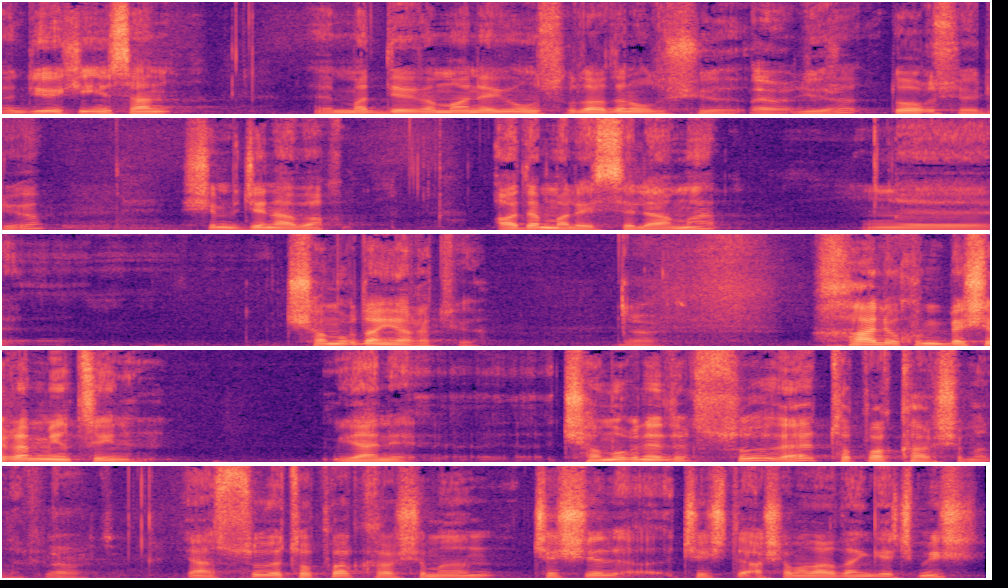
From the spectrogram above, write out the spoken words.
E, Diyor ki insan e, maddevi ve manevi unsurlardan oluşuyor Evet diyor. Doğru söylüyor. Şimdi Cenab-ı Hak Adem Aleyhisselam'ı e, çamurdan yaratıyor. Evet. Halukum beşeren min tînin. Yani çamur nedir? Su ve toprak karışımıdır. Evet. Yani su ve toprak karışımının çeşitli çeşitli aşamalardan geçmiş,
